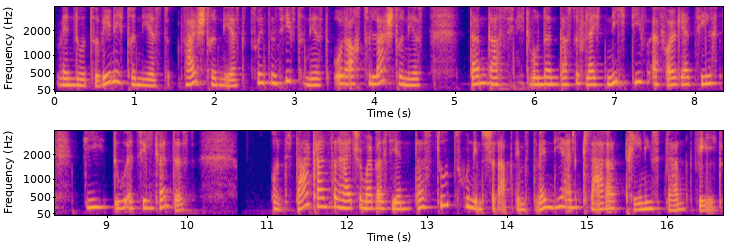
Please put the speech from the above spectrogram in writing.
Wenn du zu wenig trainierst, falsch trainierst, zu intensiv trainierst oder auch zu lasch trainierst, dann darfst du dich nicht wundern, dass du vielleicht nicht die Erfolge erzielst, die du erzielen könntest. Und da kann es dann halt schon mal passieren, dass du zunimmst statt abnimmst, wenn dir ein klarer Trainingsplan fehlt.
